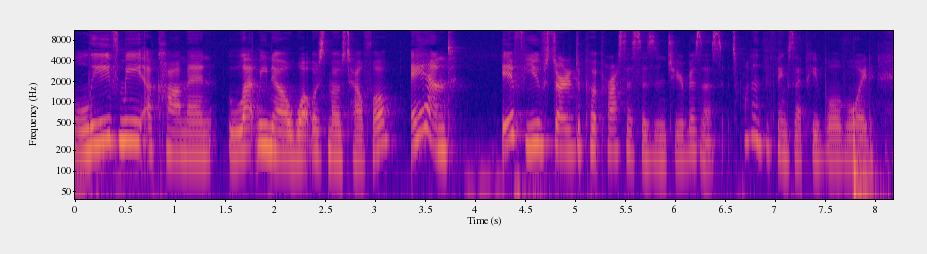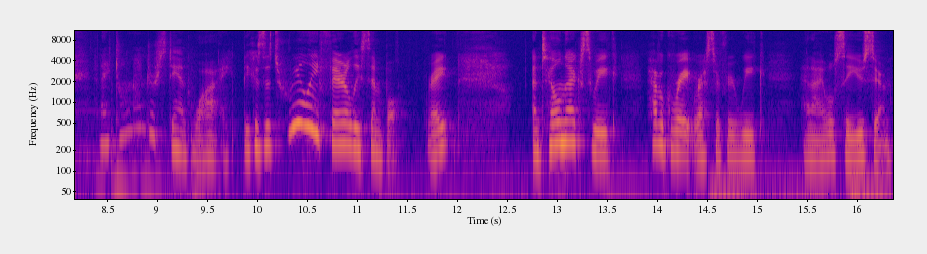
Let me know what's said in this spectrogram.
leave me a comment. Let me know what was most helpful. And if you've started to put processes into your business, it's one of the things that people avoid. And I don't understand why, because it's really fairly simple, right? Until next week, have a great rest of your week, and I will see you soon.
